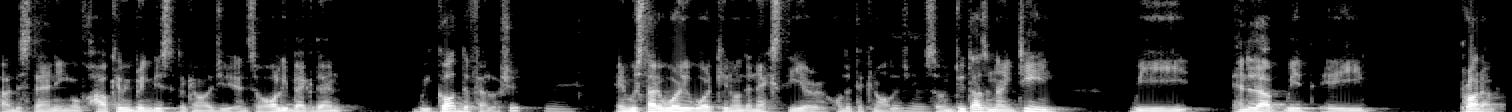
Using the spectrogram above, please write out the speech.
understanding of how can we bring this to technology. And so only back then we got the fellowship and we started really working on the next year on the technology. So in 2019, we ended up with a product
